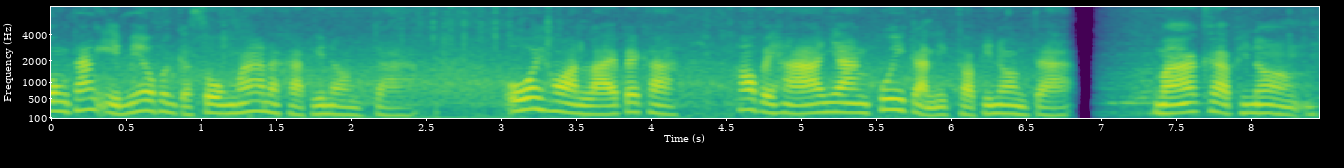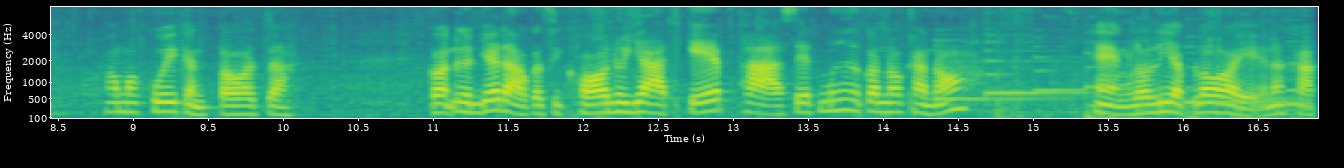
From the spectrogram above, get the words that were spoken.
ส่งทางอีเมลเพิ่นก็ส่งมานะคะ พี่น้องจ้าโอ้ยหอนหลายไปค่ะ เข้าไปหายางคุยกันอีกเถอะพี่น้องจ้ามาค่ะพี่น้องเข้ามาคุยกันต่อจ้ะก่อนอื่นย่าดาวก็สิขออนุญาตเก็บผ่าเซ็ตมือก่อนเนาะค่ะเนาะแห้งแล้วเรียบร้อยนะคะ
